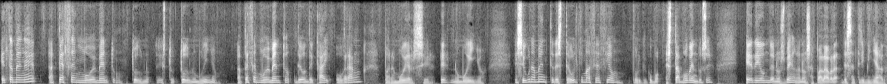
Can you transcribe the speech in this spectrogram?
E tamén é a peza en movimento, todo, isto, todo no moinho, a peza en movimento de onde cai o gran para moerse eh, no moinho. E seguramente desta última acepción, porque como está movéndose, é de onde nos ven a nosa palabra desatrimiñado.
